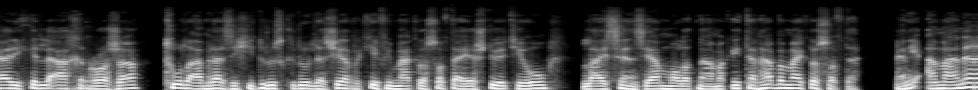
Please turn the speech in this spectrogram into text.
کاری کرد لە ئاخر ڕۆژە توڵ ئامرازێکی دروست کرد و لە ژێر ڕکیفی ماکرۆسۆفت تا هێشتوێتی و لایسنسیا مۆڵەتنامەکەی تەنها بە مایکرۆسۆفتە ینی ئەمانە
